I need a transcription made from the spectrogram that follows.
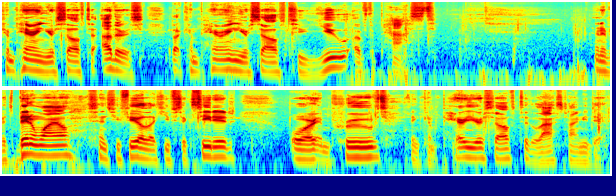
comparing yourself to others, but comparing yourself to you of the past. And if it's been a while since you feel like you've succeeded or improved, then compare yourself to the last time you did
